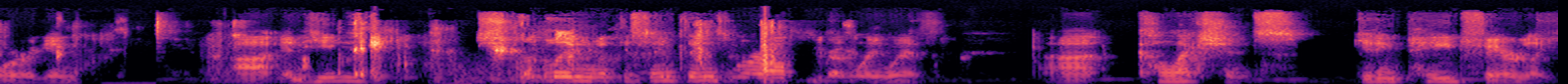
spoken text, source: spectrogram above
Oregon. Uh, and he's struggling with the same things we're all struggling with uh, collections, getting paid fairly.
